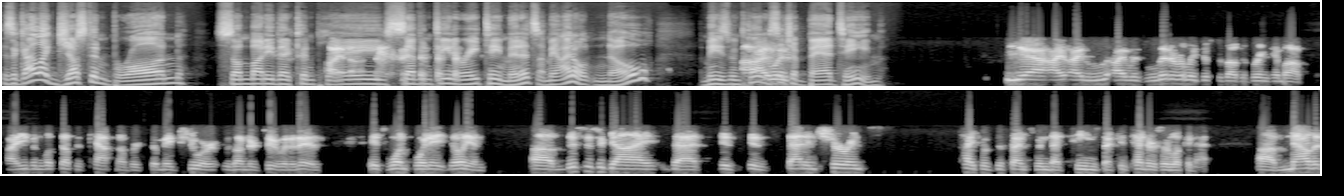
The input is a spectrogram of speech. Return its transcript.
is a guy like Justin Braun somebody that can play 17 or 18 minutes? I mean, I don't know. I mean, he's been playing was, such a bad team. Yeah, I, I, I, was literally just about to bring him up. I even looked up his cap number to make sure it was under two, and it is. It's 1.8 million. Um, this is a guy that is, is that insurance type of defenseman that teams, that contenders are looking at. Um, now that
